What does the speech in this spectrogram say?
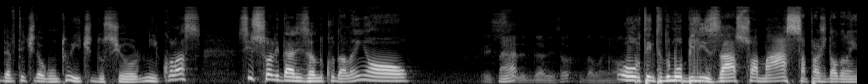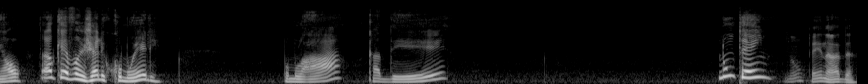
deve ter tido algum tweet do senhor Nicolas se solidarizando com o Dallagnol. Ele né? solidarizou com o Dallagnol? Ou tentando mobilizar a sua massa pra ajudar o Dallagnol. Não é o que é evangélico como ele? Vamos lá. Cadê? Não tem. Não tem nada.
